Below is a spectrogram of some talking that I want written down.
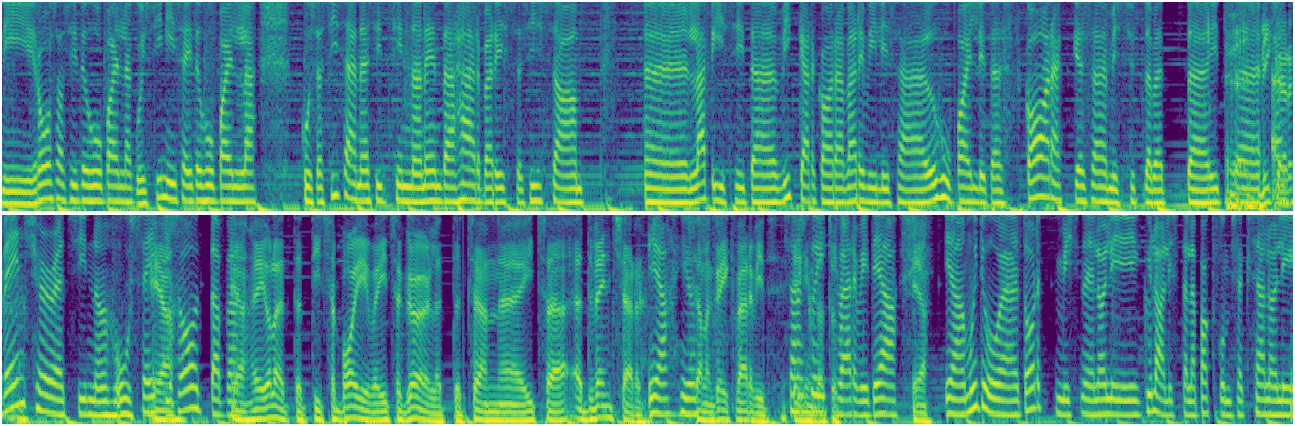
nii roosasid õhupalle kui siniseid õhupalle. kui sa sisenesid sinna nende häärberisse, siis sa läbisid äh, vikerkaare värvilise õhupallidest kaarekese, mis ütleb, et äh, it's a viker... adventure, et siin noh, uus seiklus ootab. jah, ei ole, et, et it's a boy või it's a girl, et, et see on it's a adventure. seal on kõik värvid. seal on kõik värvid ja, ja., ja muidu tort, mis neil oli külalistele pakkumiseks, seal oli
